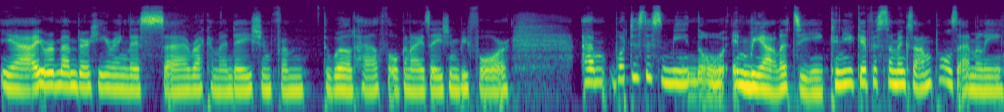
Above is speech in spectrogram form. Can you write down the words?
Yeah, I remember hearing this uh, recommendation from the World Health Organization before. Um, what does this mean, though, in reality? Can you give us some examples, Emily?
